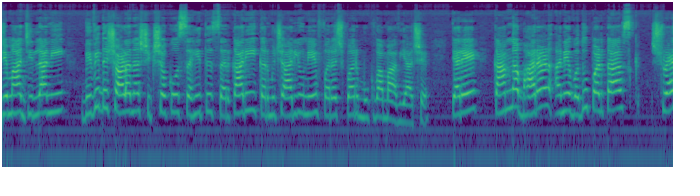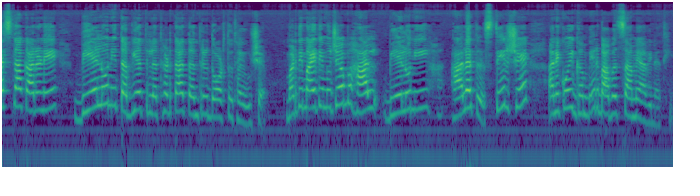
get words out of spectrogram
જેમાં જિલ્લાની વિવિધ શાળાના શિક્ષકો સહિત સરકારી કર્મચારીઓને ફરજ પર મૂકવામાં આવ્યા છે. ત્યારે કામના ભારણ અને વધુ પડતા સ્ટ્રેસના કારણે બીએલઓની તબિયત લથડતા તંત્ર દોડતું થયું છે. મળતી માહિતી મુજબ હાલ બીએલઓની હાલત સ્થિર છે અને કોઈ ગંભીર બાબત સામે આવી નથી.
